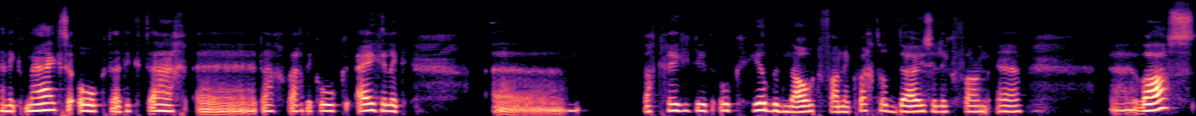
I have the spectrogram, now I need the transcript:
en ik merkte ook dat ik daar, uh, daar werd ik ook eigenlijk uh, daar kreeg ik het ook heel benauwd van. Ik werd er duizelig van. Uh, uh, was,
